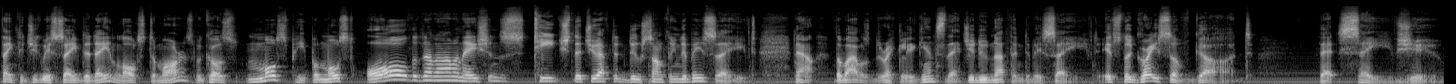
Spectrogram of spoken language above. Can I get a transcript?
think that you can be saved today and lost tomorrow is because most people, most all the denominations teach that you have to do something to be saved. Now, the Bible's directly against that. You do nothing to be saved. It's the grace of God that saves you.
